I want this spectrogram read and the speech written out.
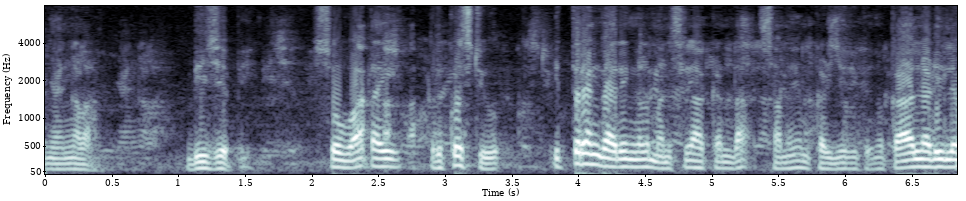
ഞങ്ങളാണ്. B J P so what I request you ഇത്തരം കാര്യങ്ങൾ മനസ്സിലാക്കേണ്ട സമയം കഴിഞ്ഞിരിക്കുന്നു. കാലിനടിയിലെ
